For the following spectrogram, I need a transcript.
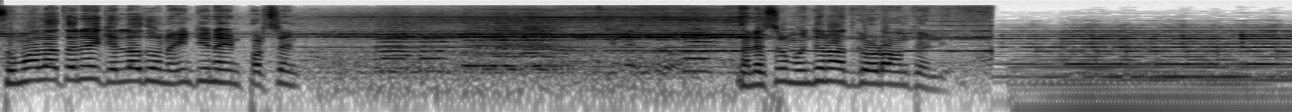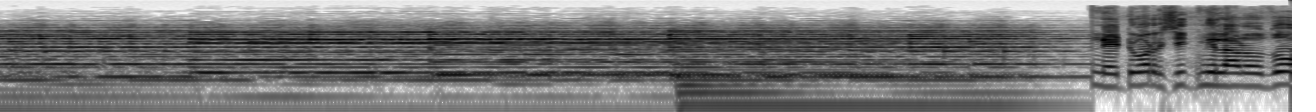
ಸುಮಲತಾನೇ ಗೆಲ್ಲೋದು ನೈಂಟಿ ನೈನ್ ಪರ್ಸೆಂಟ್. ನನ್ನ ಹೆಸರು ಮಂಜುನಾಥ್ ಗೌಡ ಅಂತೇಳಿ ನೆಟ್ವರ್ಕ್ ಸಿಗ್ನಿಲ್ಲ ಅನ್ನೋದು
